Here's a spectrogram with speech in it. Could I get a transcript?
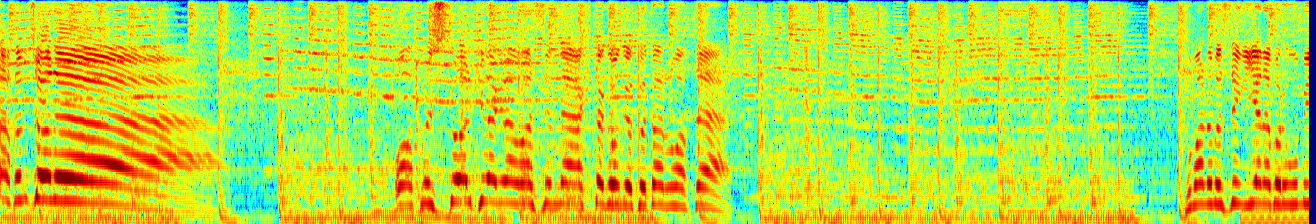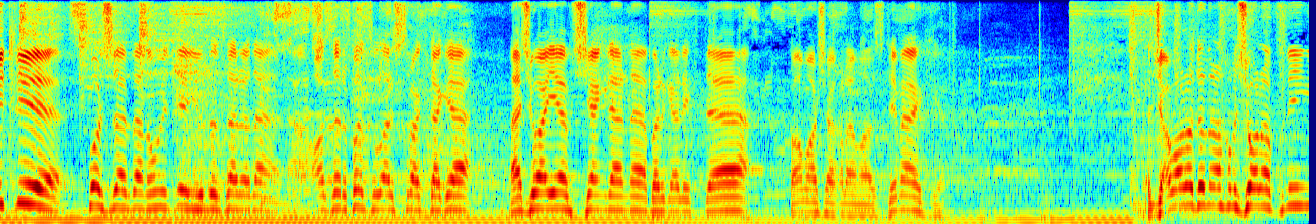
Rahimjonov 64 kilogramm vaznda oktagonga ko'tarilmoqda. Tumanimizning yana bir umidli sportchilardan, umidli yulduzlaridan hozir biz ular ishtirokidagi ajoyib janglarni birgalikda tomosha qilamiz. Demak, Jamoliddin Rahimjonovning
